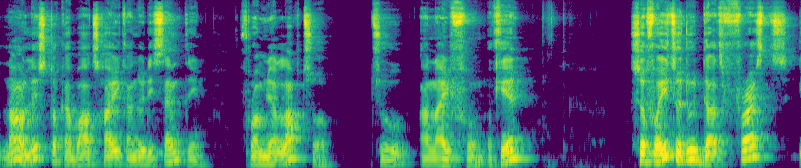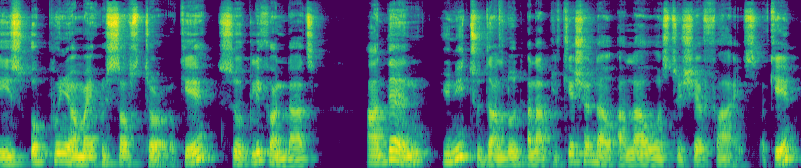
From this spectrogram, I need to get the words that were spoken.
now let's talk about how you can do the same thing from your laptop to an iPhone, okay? So for you to do that, first is open your Microsoft Store, okay? So click on that. And then you need to download an application that will allow us to share files, okay?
